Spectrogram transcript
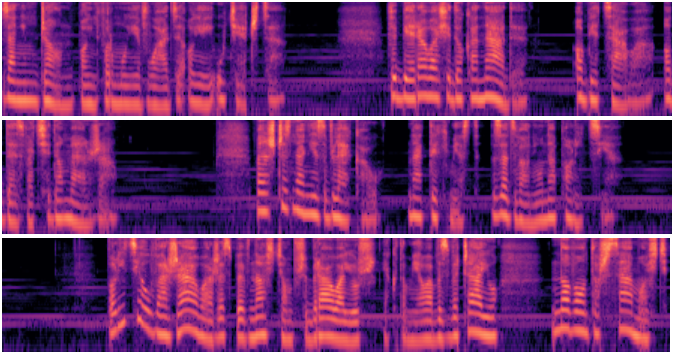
zanim John poinformuje władze o jej ucieczce. Wybierała się do Kanady, obiecała odezwać się do męża. Mężczyzna nie zwlekał, natychmiast zadzwonił na policję. Policja uważała, że z pewnością przybrała już, jak to miała w zwyczaju, nową tożsamość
